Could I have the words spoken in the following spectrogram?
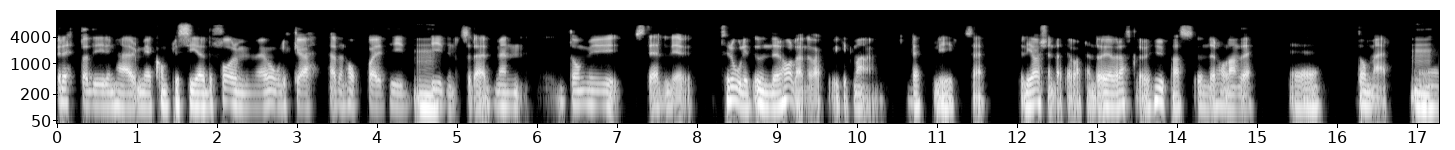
berättad i den här mer komplicerade formen med olika, att den hoppar i tid, Mm. tiden och sådär. Men de är ju istället otroligt underhållande, vilket man lätt blir så här, eller jag kände att jag varit ändå överraskad över hur pass underhållande eh, de är. Mm. Eh,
